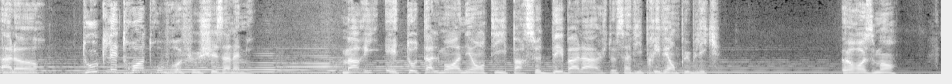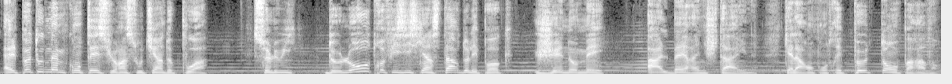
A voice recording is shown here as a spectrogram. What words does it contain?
Alors, toutes les trois trouvent refuge chez un ami. Marie est totalement anéantie par ce déballage de sa vie privée en public. Heureusement, elle peut tout de même compter sur un soutien de poids, celui de l'autre physicien star de l'époque, j'ai nommé Albert Einstein, qu'elle a rencontré peu de temps auparavant.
